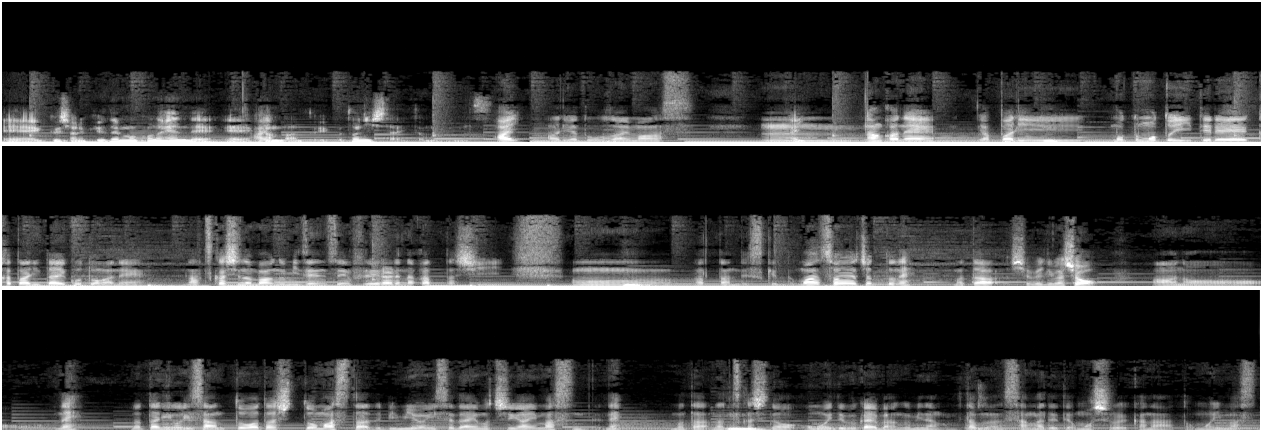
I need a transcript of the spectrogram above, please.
えー、愚者の宮殿もこの辺で、えー、看板ということにしたいと思います。はい。ありがとうございます。うん、はい、なんかね、やっぱり、うん、もっともっと E テレ語りたいことがね、懐かしの番組全然触れられなかったし、うん、うん、あったんですけど、まあ、それはちょっとね、また喋りましょう。あのー、ね、またにごりさんと私とマスターで微妙に世代も違いますんでね、また懐かしの思い出深い番組なんかも多分差が出て面白いかなと思います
